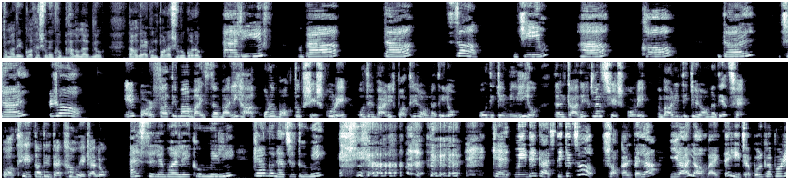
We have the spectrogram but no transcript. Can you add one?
তোমাদের কথা শুনে খুব ভালো লাগল। তাহলে এখন পড়া শুরু করো। আলিফ বা তা সা জিম হা খ দাল জাল র। এরপর ফাতেমা মাইসা মালিহা ওরা বক্তব্য শেষ করে ওদের বাড়ির পথে রওনা দিল। ওদিকে মিলিও তার গানের ক্লাস শেষ করে বাড়ির দিকে রওনা দিয়েছে। পথে তাদের দেখা হয়ে গেল। আসসালামু আলাইকুম মিলি। কেমন আছো তুমি? মেয়েদের কাজ দেখেছ? সকালবেলা ইয়া লম্বা একটা হিজাব বোরখা পরে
